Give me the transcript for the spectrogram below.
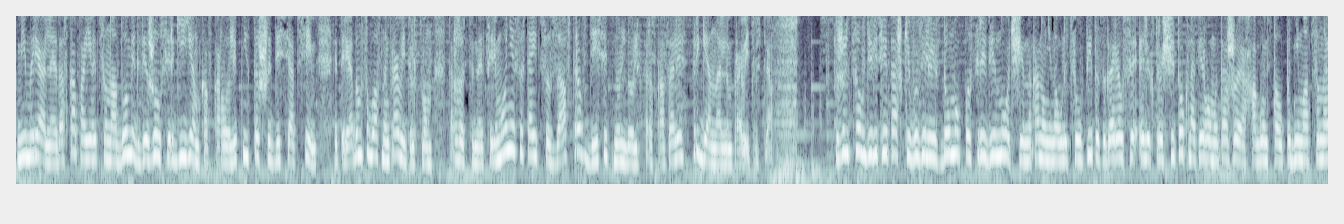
Мемориальная доска появится на доме, где жил Сергеенко в Карла Липнихта, 67. Это рядом с областным правительством. Торжественная церемония состоится завтра в 10.00, рассказали в региональном правительстве. Жильцов девятиэтажки вывели из дома посреди ночи. Накануне на улице Упита загорелся электрощиток на первом этаже. Огонь стал подниматься на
